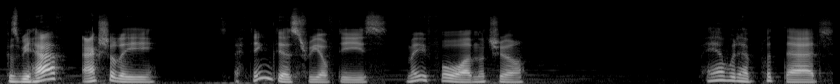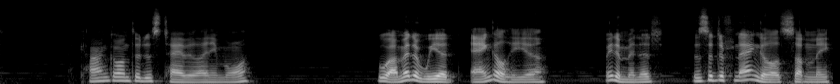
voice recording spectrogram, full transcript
Because we have actually, I think there's three of these. Maybe four, I'm not sure. Where would I put that? I can't go into this table anymore. Ooh, I'm at a weird angle here. Wait a minute. This is a different angle suddenly.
